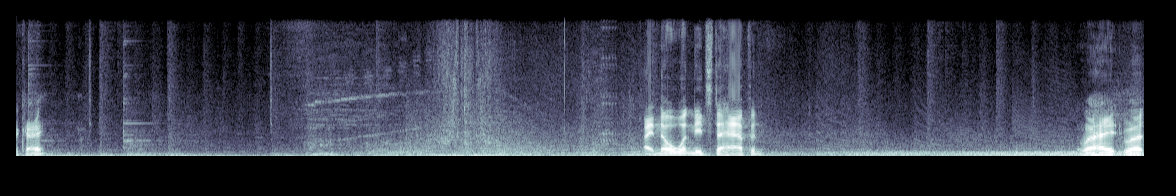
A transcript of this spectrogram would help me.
Okay. I know what needs to happen. Well, hey, what?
